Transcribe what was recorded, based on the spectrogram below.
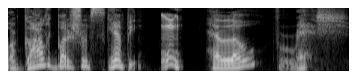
or garlic butter shrimp scampi. Mm. Hello Fresh.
